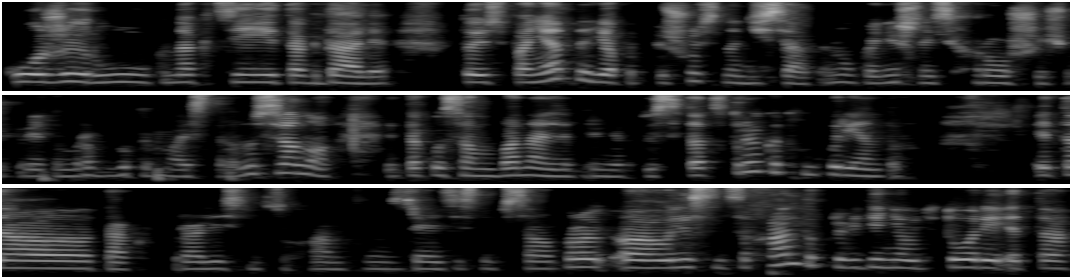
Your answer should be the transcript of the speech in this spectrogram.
кожей рук, ногтей и так далее. То есть, понятно, я подпишусь на десятый. Ну, конечно, если хороший еще при этом работы мастера. Но все равно это такой самый банальный пример. То есть это отстройка от конкурентов. Это так, про лестницу Ханта, зря я здесь написала. Про э, лестница Ханта, проведение аудитории, это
